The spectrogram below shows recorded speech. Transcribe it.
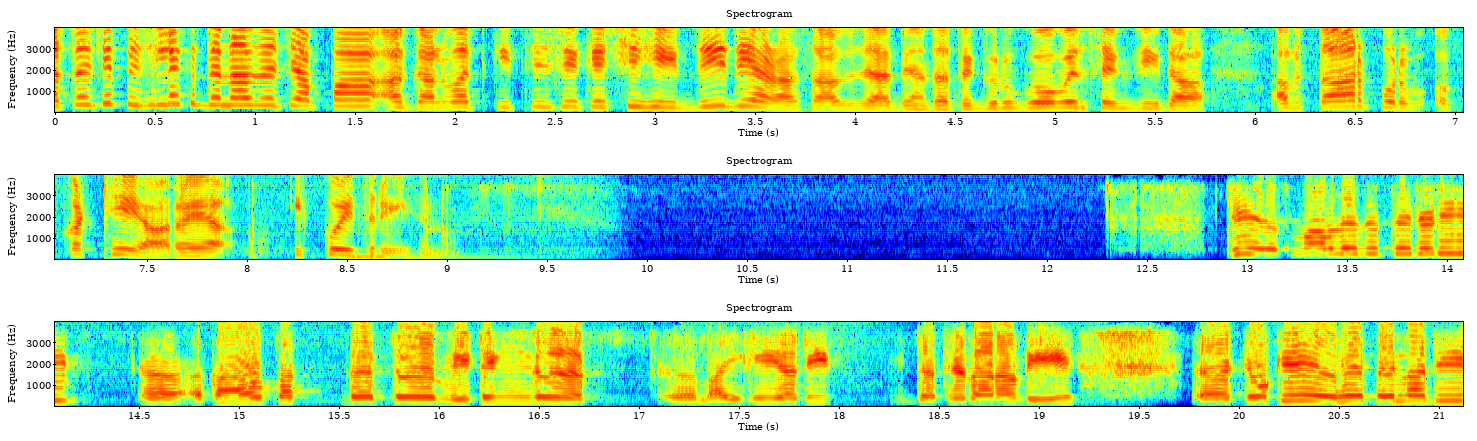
ਅਤੇ ਜੀ ਪਿਛਲੇ ਕੁ ਦਿਨਾਂ ਵਿੱਚ ਆਪਾਂ ਗੱਲਬਾਤ ਕੀਤੀ ਸੀ ਕਿ ਸ਼ਹੀਦੀ ਦਿਹਾੜਾ ਸਾਹਿਬ ਜਾਦਿਆਂ ਦਾ ਤੇ ਗੁਰੂ ਗੋਬਿੰਦ ਸਿੰਘ ਜੀ ਦਾ ਅਵਤਾਰ ਪੁਰਬ ਇਕੱਠੇ ਆ ਰਹੇ ਆ ਇੱਕੋ ਹੀ ਤਰੀਕ ਨੂੰ। ਜੀ ਇਸ ਮਾਮਲੇ ਦੇ ਉੱਤੇ ਜਿਹੜੀ ਅਕਾਲ ਤਖਤ ਦੇ ਉੱਤੇ ਮੀਟਿੰਗ ਲਾਈ ਗਈ ਆ ਜੀ ਜਥੇਦਾਰਾਂ ਦੀ ਕਿਉਂਕਿ ਇਹ ਪਹਿਲਾਂ ਜੀ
